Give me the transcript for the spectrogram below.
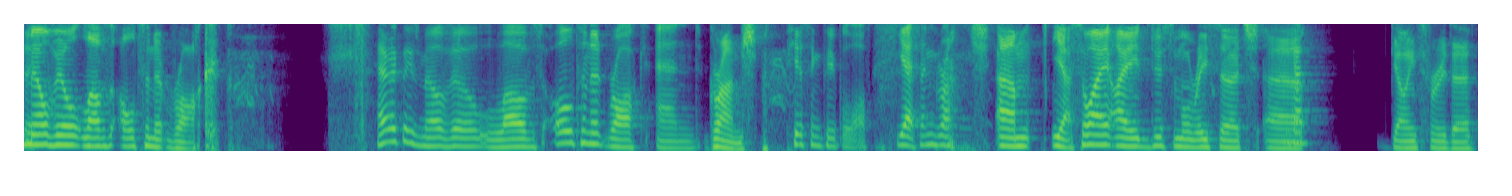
music. Melville loves alternate rock. Heracles Melville loves alternate rock and Grunge. pissing people off. Yes, and grunge. Um, yeah, so I, I do some more research, uh, Okay. going through the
